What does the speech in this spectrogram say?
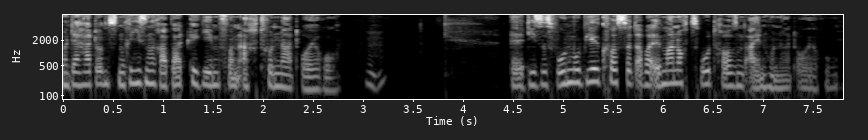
Und er hat uns einen Riesenrabatt gegeben von 800 Euro. Mhm. Äh, dieses Wohnmobil kostet aber immer noch 2100 Euro.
